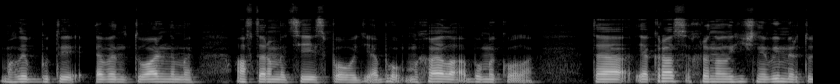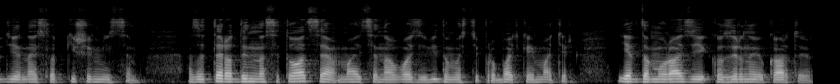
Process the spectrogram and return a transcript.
могли б бути евентуальними авторами цієї сповіді або Михайла, або Микола. Та якраз хронологічний вимір тут є найслабкішим місцем. Зате родинна ситуація мається на увазі відомості про батька і матір, є в даному разі козирною картою.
